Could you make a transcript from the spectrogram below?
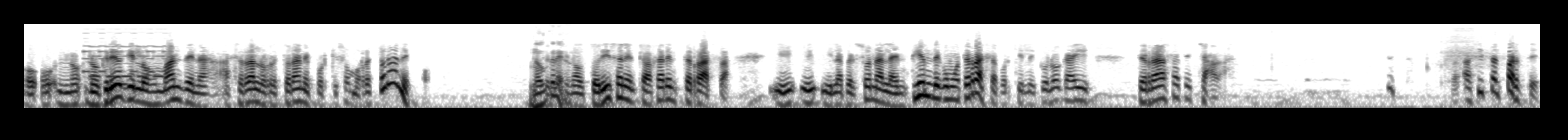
O, no, no creo que los manden a, cerrar los restaurantes porque somos restaurantes. No creo. nos autorizan en trabajar en terraza y, y, la persona la entiende como terraza, porque le coloca ahí terraza techada. Así está el parte.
